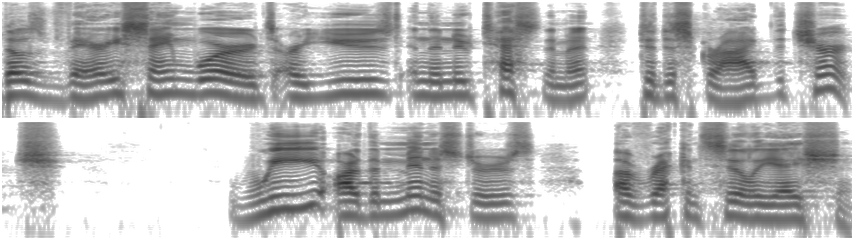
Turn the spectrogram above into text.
Those very same words are used in the New Testament to describe the church. We are the ministers of reconciliation.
